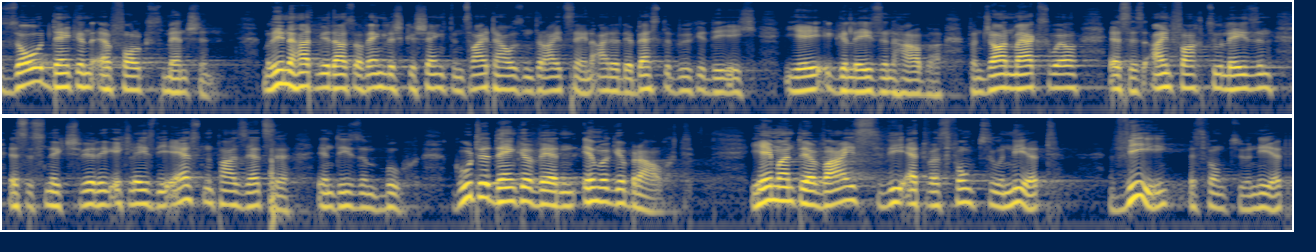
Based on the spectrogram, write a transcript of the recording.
so denken Erfolgsmenschen. Melina hat mir das auf Englisch geschenkt in 2013, einer der besten Bücher, die ich je gelesen habe. Von John Maxwell. Es ist einfach zu lesen, es ist nicht schwierig. Ich lese die ersten paar Sätze in diesem Buch. Gute Denker werden immer gebraucht. Jemand, der weiß, wie etwas funktioniert, wie es funktioniert,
